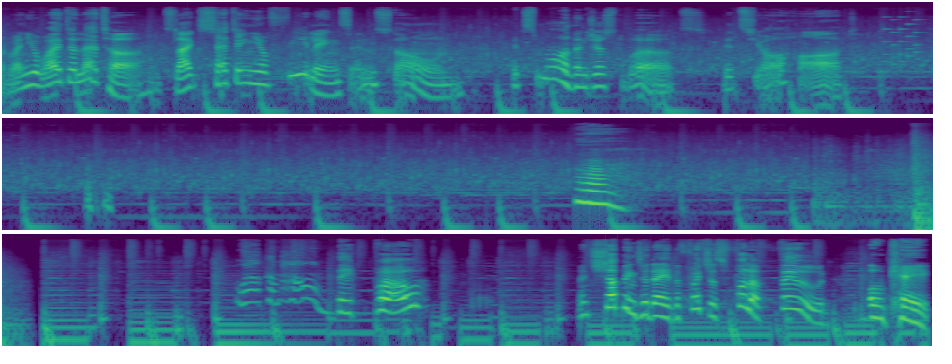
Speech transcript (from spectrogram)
But when you write a letter, it's like setting your feelings in stone. It's more than just words. It's your heart. Welcome home. Big bro? Went shopping today. The fridge is full of food. Okay,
